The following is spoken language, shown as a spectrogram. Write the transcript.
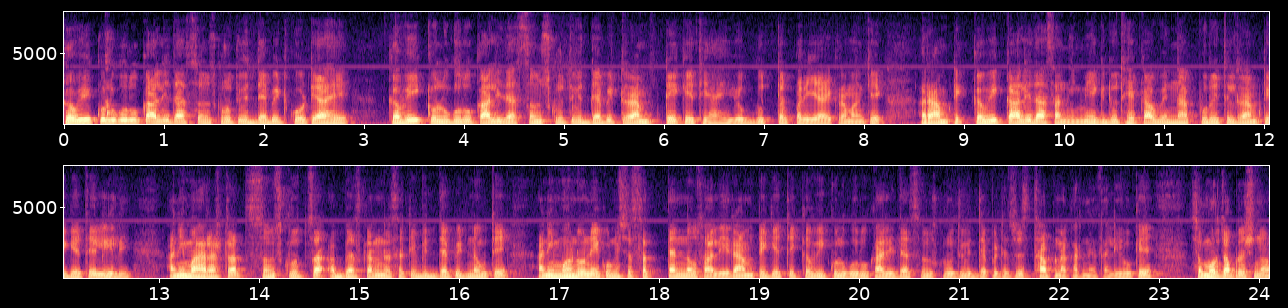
कवी कुलगुरू कालिदास संस्कृत विद्यापीठ कोठे आहे? कवी कुलगुरू कालिदास संस्कृत विद्यापीठ रामटेक येथे आहे. योग्य उत्तर पर्याय क्रमांक एक रामटेक. कवी कालिदासांनी मेघदूत हे काव्य नागपूर येथील रामटेक येथे लिहिले. आणि महाराष्ट्रात संस्कृतचा अभ्यास करण्यासाठी विद्यापीठ नव्हते. आणि म्हणून एकोणीसशे सत्त्याण्णव साली रामटेक येथे कवी कुलगुरू कालिदास संस्कृत विद्यापीठाची स्थापना करण्यात आली. ओके? समोरचा प्रश्न.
